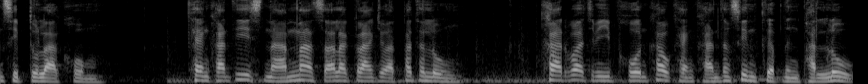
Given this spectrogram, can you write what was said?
7-10 ตุลาคม แข่งขันที่สนามหน้าสารกลางจังหวัดพัทลุง คาดว่าจะมีโพลเข้าแข่งขันทั้งสิ้นเกือบ 1,000 ลูก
